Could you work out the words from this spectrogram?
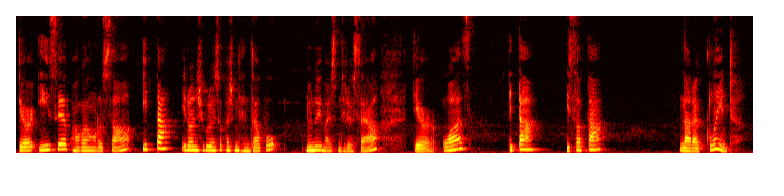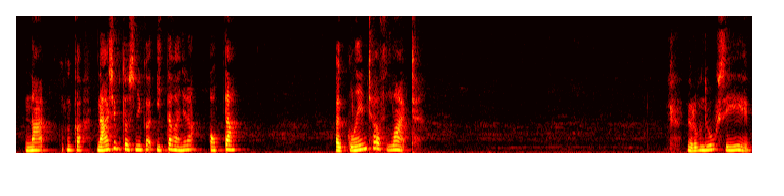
there is의 과거형으로서 있다 이런 식으로 해석하시면 된다고 누누이 말씀드렸어요. There was 있다, 있었다. Not a glint, not 그러니까 not이 붙었으니까 있다가 아니라 없다. A glint of light. 여러분들 혹시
